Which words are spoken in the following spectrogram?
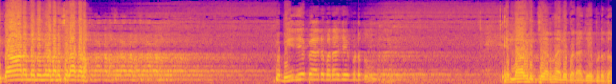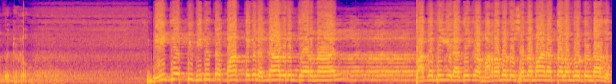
ഇതാണെന്ന് നിങ്ങൾ മനസ്സിലാക്കണം. ബി ജെ പി ആര് പരാജയപ്പെടുത്തും? എല്ലാവരും ചേർന്നാലേ പരാജയപ്പെടുത്താൻ പറ്റുള്ളൂ. ബി ജെ പി വിരുദ്ധ പാർട്ടികൾ എല്ലാവരും ചേർന്നാൽ പകുതിയിലധികം അറുപത് ശതമാനത്തോളം വോട്ടുണ്ടാകും.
